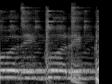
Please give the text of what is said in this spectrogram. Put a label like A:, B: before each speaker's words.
A: goody, goody. goody.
